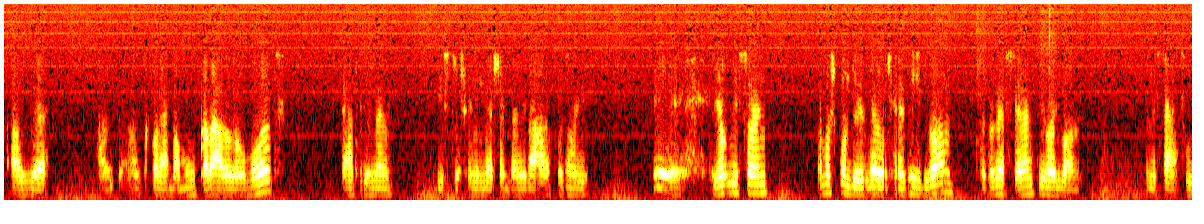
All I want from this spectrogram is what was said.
az, az, az korábban munkavállaló volt, tehát hogy nem biztos, hogy minden esetben egy vállalkozói jogviszony, Na most gondoljuk bele, hogy ez így van, az azt jelenti, hogy van 120-130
